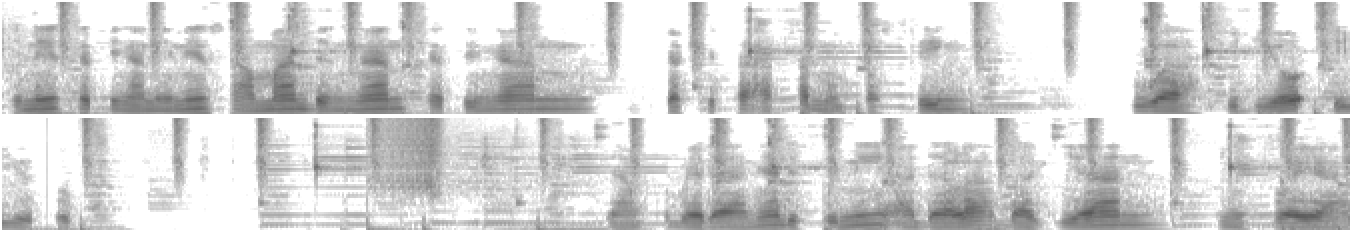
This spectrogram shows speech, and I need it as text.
Ini settingan ini sama dengan settingan jika kita akan memposting sebuah video di YouTube. Yang perbedaannya di sini adalah bagian penyesuaian.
